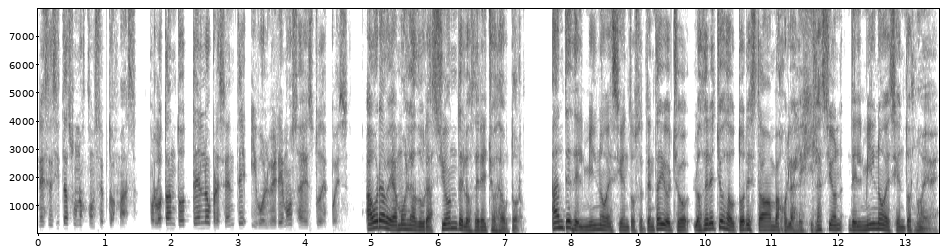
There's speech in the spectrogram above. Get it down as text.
necesitas unos conceptos más. Por lo tanto, tenlo presente y volveremos a esto después. Ahora veamos la duración de los derechos de autor. Antes del 1978, los derechos de autor estaban bajo la legislación del 1909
